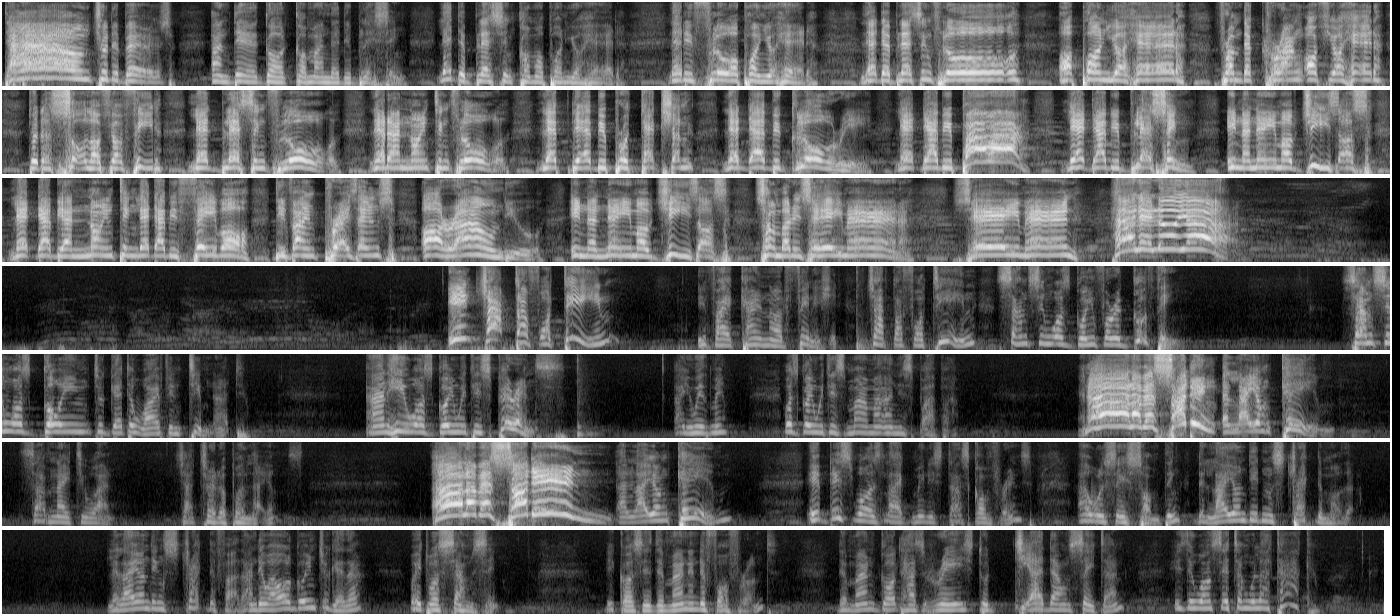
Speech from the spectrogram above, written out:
down to the bears. And there God commanded the blessing. Let the blessing come upon your head. Let it flow upon your head. Let the blessing flow upon your head from the crown of your head to the sole of your feet. Let blessing flow. Let anointing flow. Let there be protection. Let there be glory. Let there be power. Let there be blessing. In the name of Jesus, let there be anointing. Let there be favor, divine presence around you. In the name of Jesus, somebody say amen. Say amen. Hallelujah. In chapter 14, if I cannot finish it, chapter 14, Samson was going for a good thing. Samson was going to get a wife in Timnath, and he was going with his parents. Are you with me? He was going with his mama and his papa. And all of a sudden, a lion came. Psalm 91 shall tread upon lions. All of a sudden, a lion came. If this was like ministers' conference, I will say something. The lion didn't strike the mother. The lion didn't strike the father, and they were all going together, but it was Samson. Because he's the man in the forefront, the man God has raised to tear down Satan, is the one Satan will attack.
